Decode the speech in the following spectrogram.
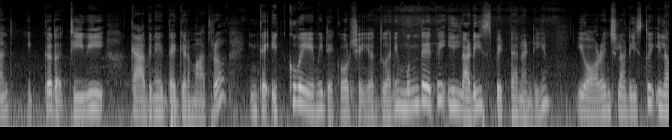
అండ్ ఇక్కడ టీవీ క్యాబినెట్ దగ్గర మాత్రం ఇంకా ఎక్కువ ఏమీ డెకోర్ చేయొద్దు అని ముందైతే ఈ లడీస్ పెట్టానండి. ఈ ఆరెంజ్ లడీస్తో ఇలా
